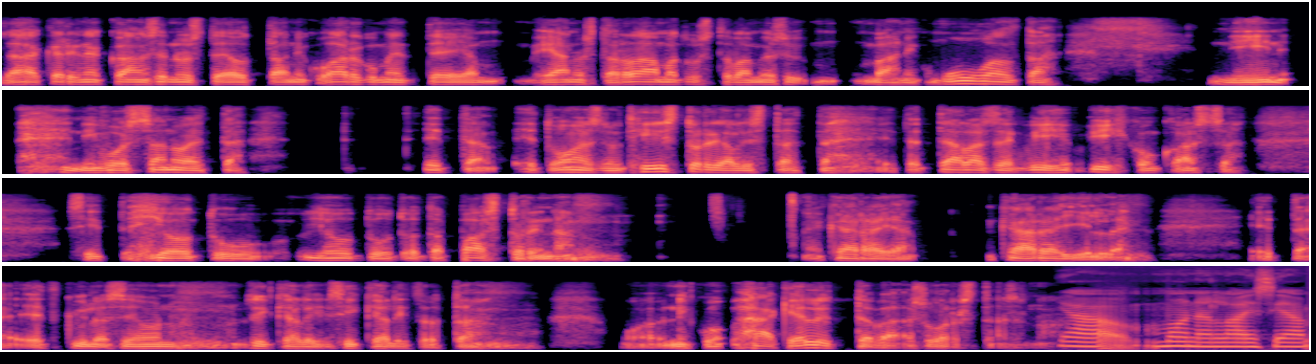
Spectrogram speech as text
lääkärinä kansanedustaja ottaa niin kuin argumentteja, ei ainoastaan raamatusta, vaan myös vähän niin kuin muualta, niin, niin voisi sanoa, että, että, että onhan se nyt historiallista, että, että tällaisen vihkon kanssa sitten joutuu, joutuu tuota pastorina käräjä, käräjille. Että, että kyllä se on sikäli, sikäli tota, niin kuin häkellyttävää suorastaan sanoa. Ja monenlaisia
